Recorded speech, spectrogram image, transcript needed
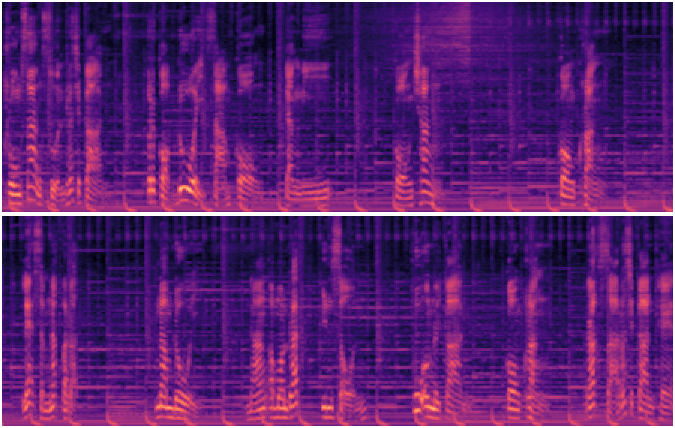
โครงสร้างส่วนราชการ ประกอบด้วย 3 กอง ดังนี้ กองช่าง กองคลัง และสำนักปลัดนำโดย นางอมรรัตน์อินสอนผู้อำนวยการ กองคลัง รักษาราชการแทน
